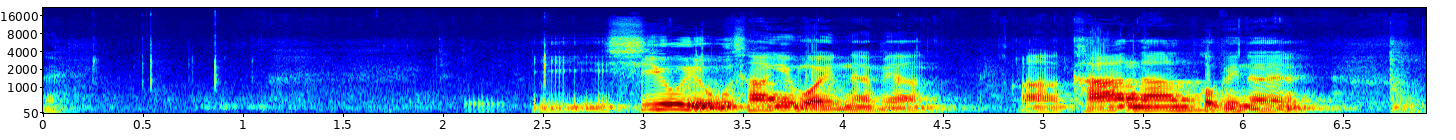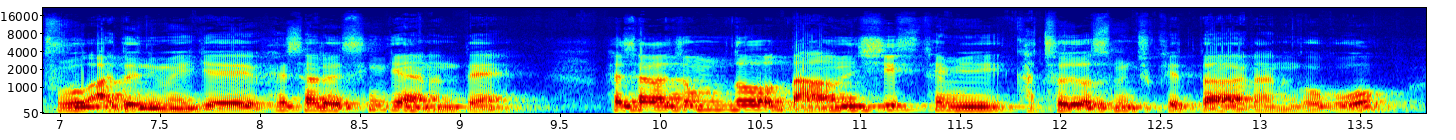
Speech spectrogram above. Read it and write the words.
네. 이 CEO 요구사항이 뭐였냐면 아, 가나 법인을 두 아드님에게 회사를 승계하는데 회사가 좀 더 나은 시스템이 갖춰졌으면 좋겠다라는 거고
